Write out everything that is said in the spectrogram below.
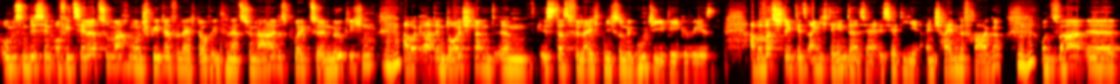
um es ein bisschen offizieller zu machen und später vielleicht auch international das Projekt zu ermöglichen. Mhm. Aber gerade in Deutschland ähm, ist das vielleicht nicht so eine gute Idee gewesen. Aber was steckt jetzt eigentlich dahinter, ist ja, ist ja die entscheidende Frage. Mhm. Und zwar, äh,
